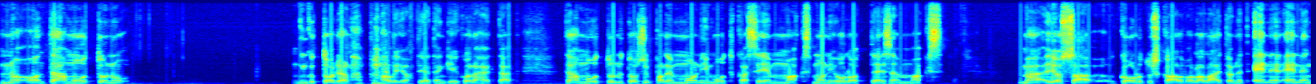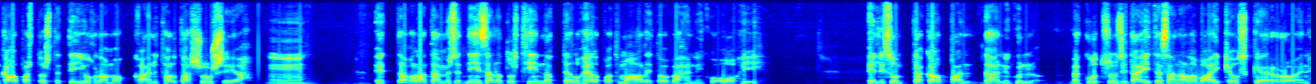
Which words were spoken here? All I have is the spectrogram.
No on tämä muuttunut niin kuin todella paljon tietenkin, kun lähettää. Tämä on muuttunut tosi paljon monimutkaisemmaksi, moniulotteisemmaksi. Mä jossain koulutuskalvolla laitoin, että ennen, ennen kaupasta ostettiin juhlamokkaa ja nyt halutaan susia. Mm. Että tavallaan tämmöiset niin sanotusti hinnoittelu helpot maalit on vähän niin kuin ohi. Eli sun, tämä kauppa on, tämä on niin kuin, mä kutsun sitä itse sanalla vaikeuskerroin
